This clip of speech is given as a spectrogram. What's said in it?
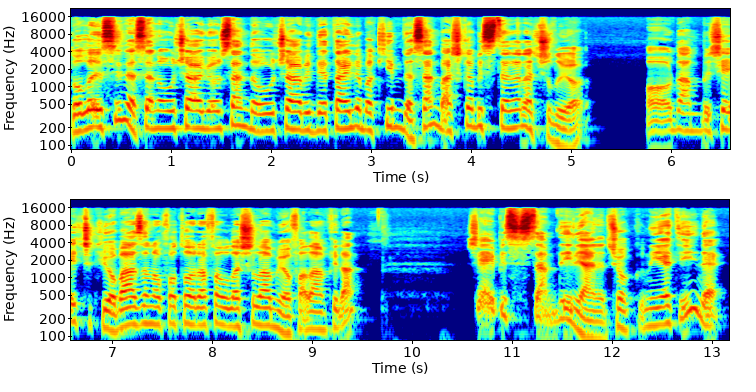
Dolayısıyla sen o uçağı görsen de o uçağa bir detaylı bakayım desen başka bir siteler açılıyor. Oradan bir şey çıkıyor. Bazen o fotoğrafa ulaşılamıyor falan filan. Şey bir sistem değil yani. Çok niyet iyi de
